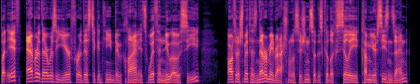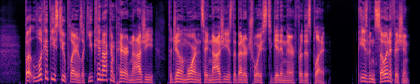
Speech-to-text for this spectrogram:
but if ever there was a year for this to continue to decline, it's with a new OC. Arthur Smith has never made rational decisions, so this could look silly come year season's end. But look at these two players. Like you cannot compare Najee to Jaylen Warren and say Najee is the better choice to get in there for this play. He's been so inefficient.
